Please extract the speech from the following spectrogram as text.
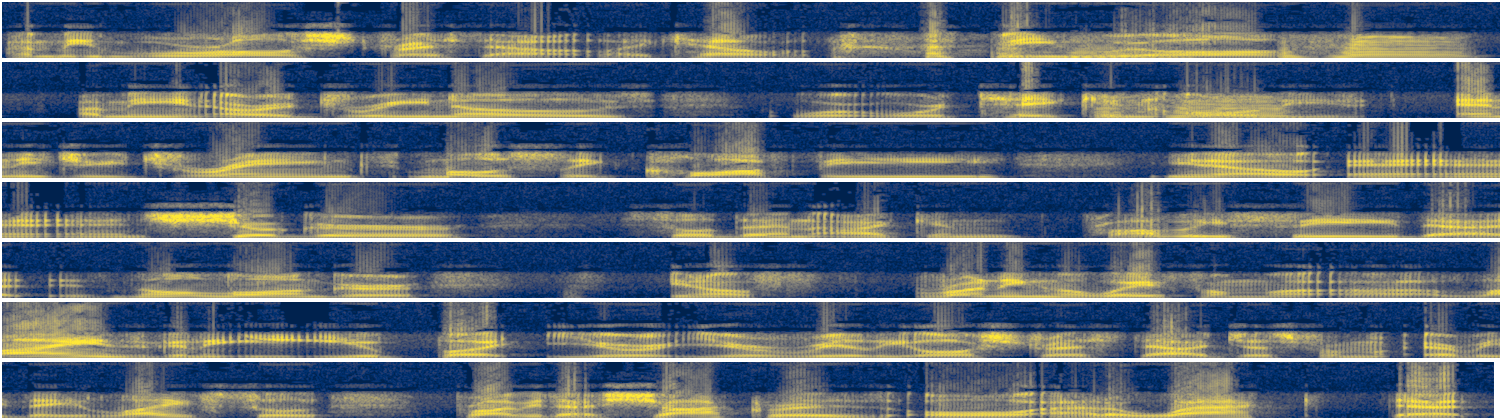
I mean, we're all stressed out like hell. I mean, mm-hmm. we all. Mm-hmm. I mean, our adrenals. We're, we're taking all mm-hmm. these energy drinks, mostly coffee, you know, and, and sugar. So then I can probably see that it's no longer, you know, running away from a, a lion's going to eat you, but you're you're really all stressed out just from everyday life. So probably that chakra is all out of whack. That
